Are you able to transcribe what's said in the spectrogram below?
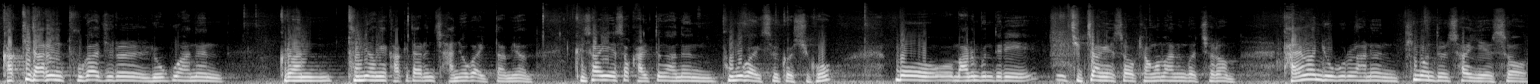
각기 다른 두 가지를 요구하는 그러한 두 명의 각기 다른 자녀가 있다면 그 사이에서 갈등하는 부모가 있을 것이고 뭐 많은 분들이 직장에서 경험하는 것처럼 다양한 요구를 하는 팀원들 사이에서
